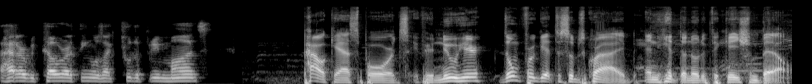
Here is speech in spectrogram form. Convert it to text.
I had to recover. I think it was like two to three months. Powcast Sports. If you're new here, don't forget to subscribe and hit the notification bell.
